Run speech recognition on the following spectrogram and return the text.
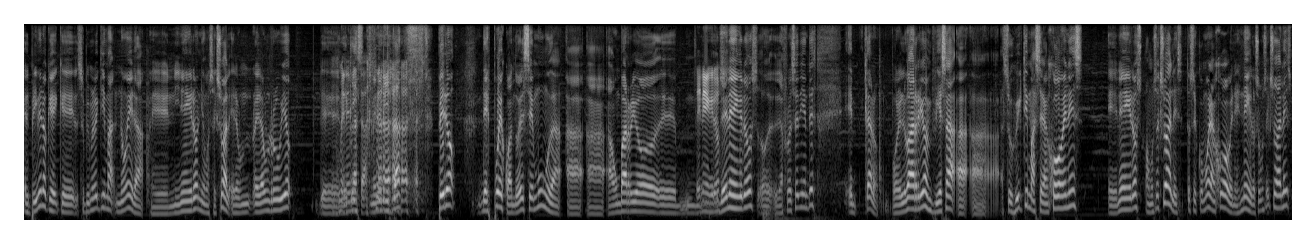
el primero que, que su primera víctima no era eh, ni negro ni homosexual, era un, era un rubio eh, de clase- menemista, pero después cuando él se muda a, a- a un barrio de, De negros. de negros o de afrodescendientes, eh, claro, por el barrio empieza a, a- sus víctimas eran jóvenes, eh, negros, homosexuales. Entonces, como eran jóvenes, negros, homosexuales,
